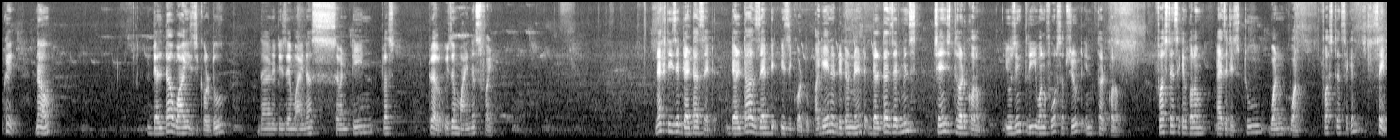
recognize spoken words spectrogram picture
okay now delta y is equal to then it is a minus 17 plus 12 is a minus 5 next is a delta z. Delta z is equal to again a determinant delta z means change third column using 3 1 4 substitute in third column. First and second column as it is 2 1 1 first and second same.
